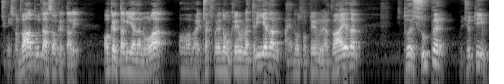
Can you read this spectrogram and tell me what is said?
Znači mi smo dva puta se okretali, okretali 1-0, ovaj, čak smo jednom krenuli na 3-1, a jednom smo krenuli na 2-1. I to je super, međutim,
